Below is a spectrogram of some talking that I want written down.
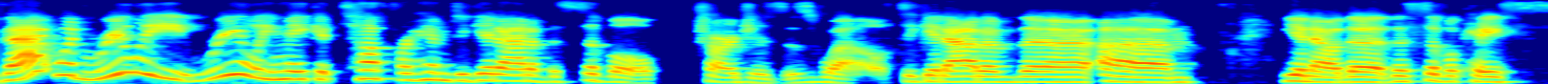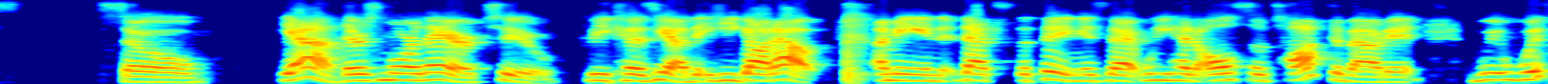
that would really, really make it tough for him to get out of the civil charges as well, to get out of the, um, you know, the the civil case. So yeah, there's more there too, because yeah, that he got out. I mean, that's the thing is that we had also talked about it with,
